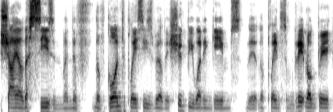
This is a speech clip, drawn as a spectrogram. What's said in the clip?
Shire this season when they've they've gone to places where they should be winning games. They they're playing some great rugby.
